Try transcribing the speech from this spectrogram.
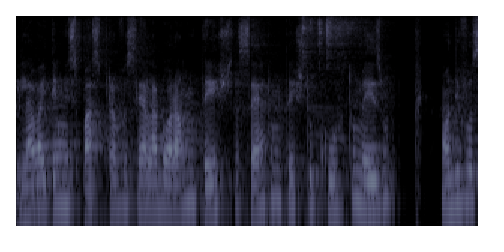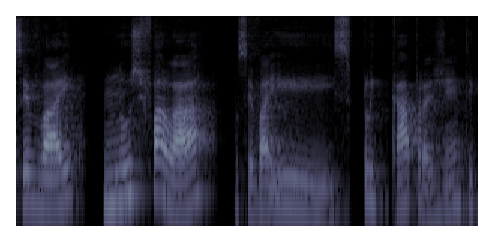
e lá vai ter um espaço para você elaborar um texto, tá certo? Um texto curto mesmo, onde você vai nos falar você vai explicar para a gente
